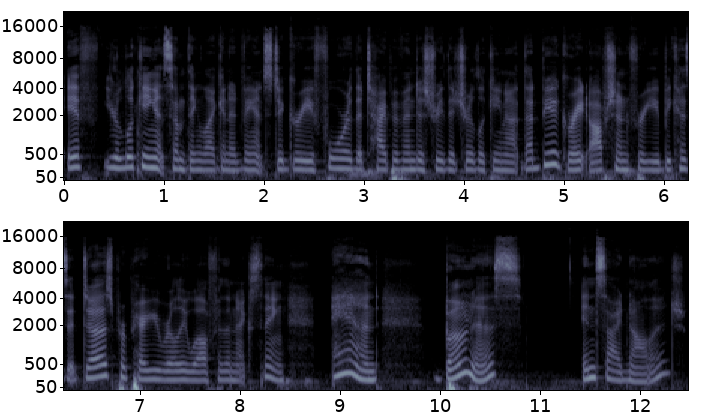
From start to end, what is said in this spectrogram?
if you're looking at something like an advanced degree for the type of industry that you're looking at, that'd be a great option for you because it does prepare you really well for the next thing. And bonus, inside knowledge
